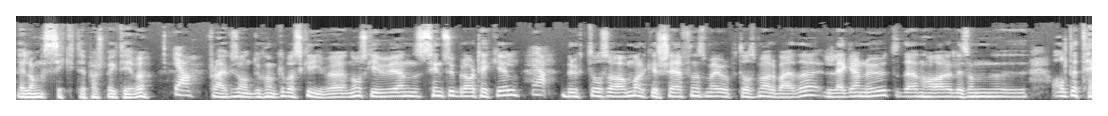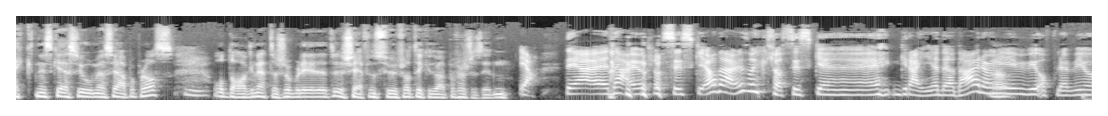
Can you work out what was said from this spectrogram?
det langsiktige perspektivet. Ja. For det er jo ikke sånn, Du kan ikke bare skrive nå skriver vi en sinnssykt bra artikkel, Ja. brukt oss av markedssjefene som har hjulpet oss med arbeidet, legger den ut, den har liksom alt det tekniske SEO-messige er på plass, Mm. og dagen etter så blir sjefen sur for at ikke du er på førstesiden. Ja, det er, det er jo klassisk, ja, det er jo sånn klassisk eh, greie det der. Og vi, vi opplever jo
